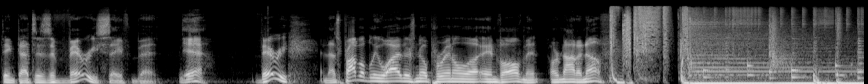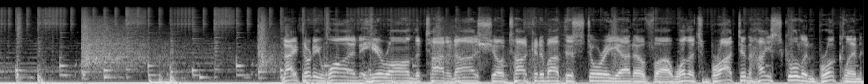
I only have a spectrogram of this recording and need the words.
think that is a very safe bet. Yeah. Very, and that's probably why there's no parental uh, involvement or not enough. 931 here on the Todd and Oz show, talking about this story out of, uh, well, it's Brockton High School in Brooklyn,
